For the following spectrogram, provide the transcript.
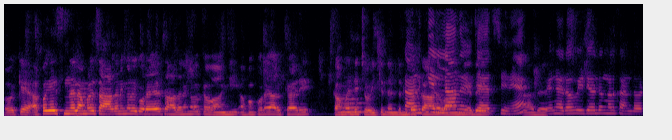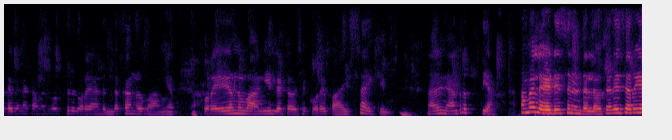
ഓക്കെ അപ്പൊ ഇന്നലെ നമ്മൾ സാധനങ്ങൾ കുറെ സാധനങ്ങളൊക്കെ വാങ്ങി. അപ്പം കുറെ ആൾക്കാര് കമന്റ് ചോദിക്കുന്നുണ്ട്. എന്തൊക്കെയാണ് വിചാരിച്ചിനെ. പിന്നെ ഓരോ വീഡിയോയിലും നിങ്ങൾ കണ്ടോട്ടെ. പിന്നെ കമന്റ് ബോക്സിൽ കുറെ ആണ്ട് എന്തൊക്കെ നിങ്ങൾ വാങ്ങിയത്? കുറേ ഒന്നും വാങ്ങിയില്ല കേട്ടോ പക്ഷെ കുറെ പൈസ അയക്കും എന്നാലും ഞാൻ തൃപ്തിയാ. നമ്മൾ ലേഡീസിനുണ്ടല്ലോ ചെറിയ ചെറിയ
